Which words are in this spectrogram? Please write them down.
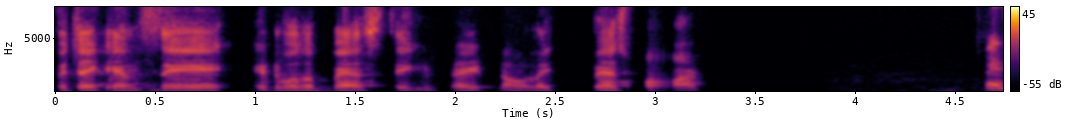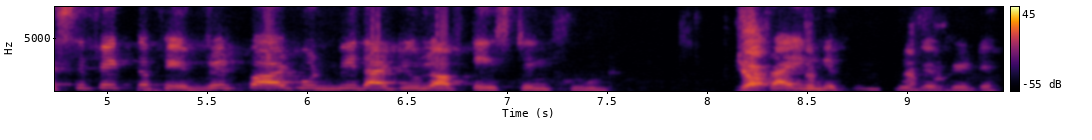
which I can say it was the best thing right now, like best part. Specific, the favorite part would be that you love tasting food, Yeah, trying the- different food every day.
